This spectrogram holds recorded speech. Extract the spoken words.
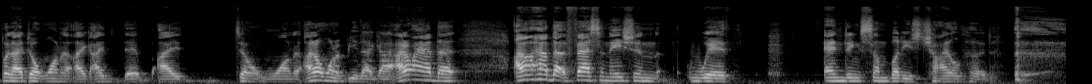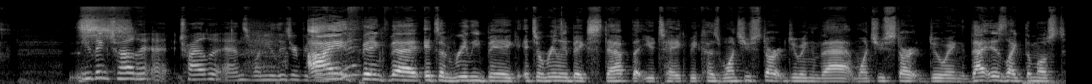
but I don't want to. Like I, eh, I don't want to. I don't want to be that guy. I don't have that. I don't have that fascination with ending somebody's childhood. You think childhood eh, childhood ends when you lose your virginity? I think that it's a really big it's a really big step that you take because once you start doing that, once you start doing that is like the most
